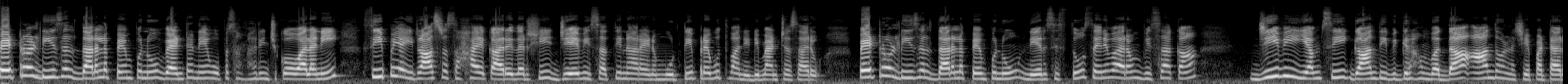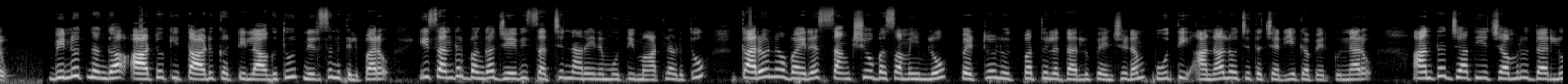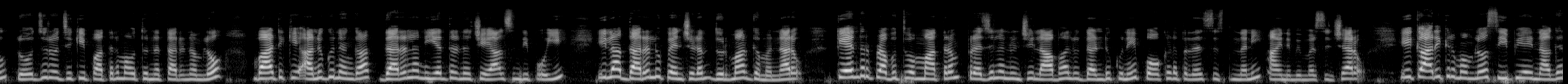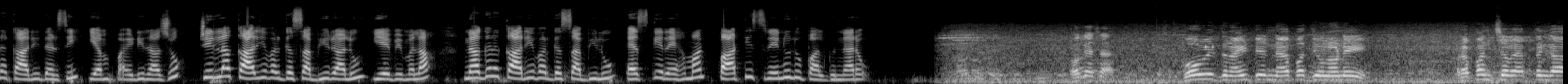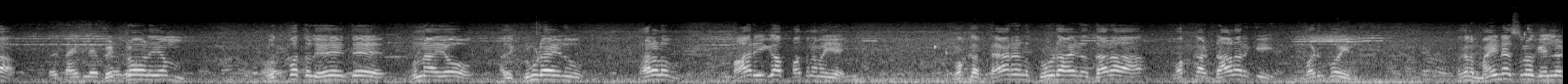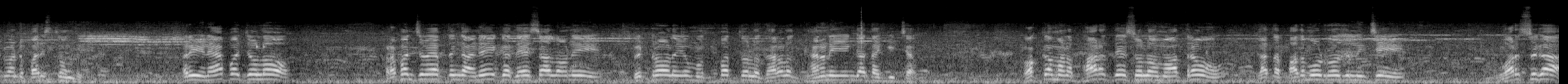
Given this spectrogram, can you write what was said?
Petrol diesel ధరల పెంపును వెంటనే ఉపసంహరించుకోవాలని సిపిఐ రాష్ట్ర సహాయ కార్యదర్శి జేవి సత్యనారాయణ మూర్తి ప్రభుత్వాన్ని డిమాండ్ చేశారు. పెట్రోల్ డీజిల్ ధరల పెంపును నిరసిస్తూ శనివారం విశాఖ జీవీఎంసీ గాంధీ విగ్రహం వద్ద ఆందోళన చేపట్టారు. వినూత్నంగా ఆటోకి తాడు కట్టి లాగుతూ నిరసన తెలిపారు. ఈ సందర్భంగా జేవి సత్యనారాయణమూర్తి మాట్లాడుతూ కరోనా వైరస్ సంక్షోభ సమయంలో పెట్రోల్ ఉత్పత్తుల ధరలు పెంచడం పూర్తి అనాలోచిత చర్యగా పేర్కొన్నారు. అంతర్జాతీయ చమురు ధరలు రోజురోజుకి పతనమవుతున్న తరుణంలో వాటికి అనుగుణంగా ధరల నియంత్రణ చేయాల్సింది పోయి ఇలా ధరలు పెంచడం దుర్మార్గమన్నారు. కేంద్ర ప్రభుత్వం మాత్రం ప్రజల నుంచి లాభాలు దండుకునే పోకడ ప్రదర్శిస్తుందని ఆయన విమర్శించారు. ఈ కార్యక్రమంలో సిపిఐ నగర కార్యదర్శి ఎం పైడిరాజు జిల్లా కార్యవర్గ సభ్యురాలు ఏ విమల నగర కార్యవర్గ సభ్యులు ఎస్కే రెహమాన్ పార్టీ శ్రేణులు పాల్గొన్నారు. Okay sir. కోవిడ్ నైన్టీన్ నేపథ్యంలోని ప్రపంచవ్యాప్తంగా పెట్రోలియం ఉత్పత్తులు ఏదైతే ఉన్నాయో అది క్రూడ్ ఆయిల్ ధరలు భారీగా పతనమయ్యాయి. ఒక బ్యారెల్ క్రూడ్ ఆయిల్ ధర ఒక్క డాలర్కి పడిపోయింది. అసలు మైనస్లోకి వెళ్ళినటువంటి పరిస్థితి ఉంది. మరి ఈ నేపథ్యంలో ప్రపంచవ్యాప్తంగా అనేక దేశాల్లోని పెట్రోలియం ఉత్పత్తుల ధరలు గణనీయంగా తగ్గించారు. ఒక్క మన భారతదేశంలో మాత్రం గత పదమూడు రోజుల నుంచి వరుసగా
